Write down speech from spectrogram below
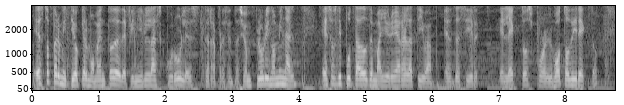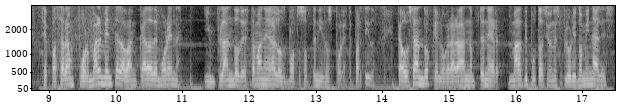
Esto permitió que al momento de definir las curules de representación plurinominal, esos diputados de mayoría relativa, es decir, electos por el voto directo, se pasaran formalmente a la bancada de Morena, inflando de esta manera los votos obtenidos por este partido, causando que lograran obtener más diputaciones plurinominales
